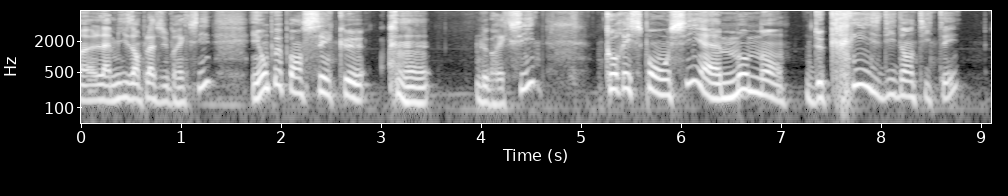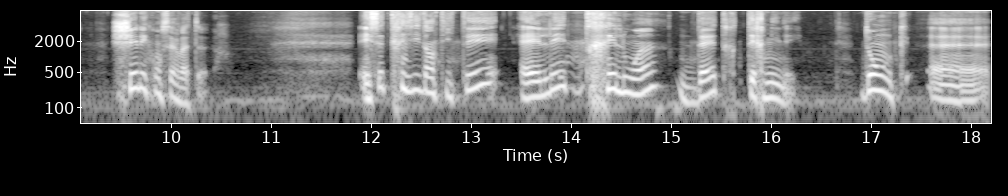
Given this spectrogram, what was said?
euh, la mise en place du Brexit. Et on peut penser que le Brexit correspond aussi à un moment de crise d'identité chez les conservateurs. Et cette crise d'identité, elle est très loin d'être terminée. Donc, euh,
